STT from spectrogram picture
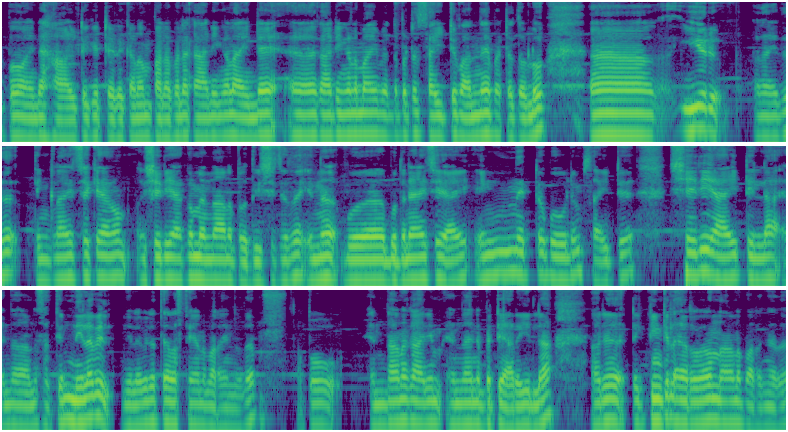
അപ്പോൾ അതിന്റെ ഹാൾ ടിക്കറ്റ് എടുക്കണം. പല പല കാര്യങ്ങൾ അതിന്റെ കാര്യങ്ങളുമായി ബന്ധപ്പെട്ട് സൈറ്റ് വന്നേ പറ്റത്തുള്ളൂ. ഈ ഒരു അതായത് തിങ്കളാഴ്ചക്കകം ശരിയാക്കുമെന്നാണ് പ്രതീക്ഷിച്ചത്. ഇന്ന് ബുധനാഴ്ചയായി എന്നിട്ട് പോലും സൈറ്റ് ശരിയായിട്ടില്ല എന്നതാണ് സത്യം. നിലവിൽ നിലവിലത്തെ അവസ്ഥയാണ് പറയുന്നത്. അപ്പോൾ എന്താണ് കാര്യം എന്നതിനെപ്പറ്റി അറിയില്ല. അവർ ടെക്നിക്കൽ എറർ എന്നാണ് പറഞ്ഞത്.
